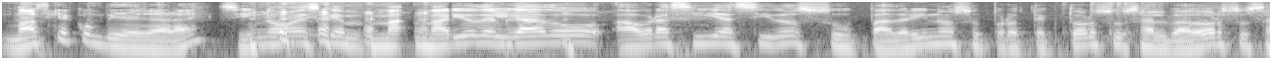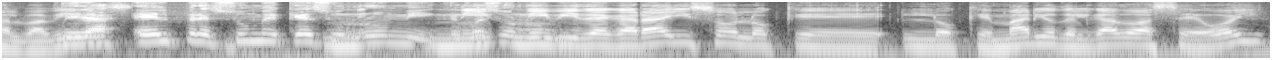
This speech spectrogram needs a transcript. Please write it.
Más que con Videgaray. Sí, no, es que Ma- Mario Delgado ahora sí ha sido su padrino, su protector, su salvador, su Mira, salvavidas. él presume que es su Ni- roomie, que ni, fue su ni. Videgaray hizo lo que, lo que Mario Delgado hace hoy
